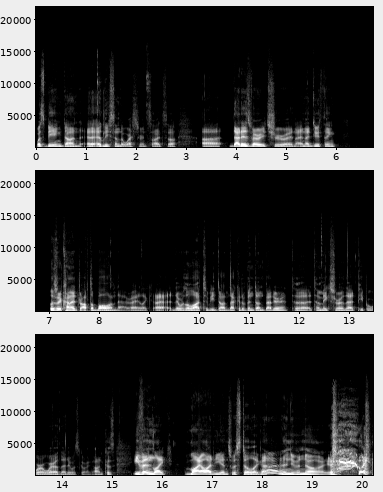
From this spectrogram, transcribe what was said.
was being done, at least in the Western side. So uh, that is very true. And, and I do think Blizzard kind of dropped the ball on that, right? Like uh, there was a lot to be done that could have been done better to to make sure that people were aware that it was going on. Because even like my audience was still like, ah, I didn't even know. like,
